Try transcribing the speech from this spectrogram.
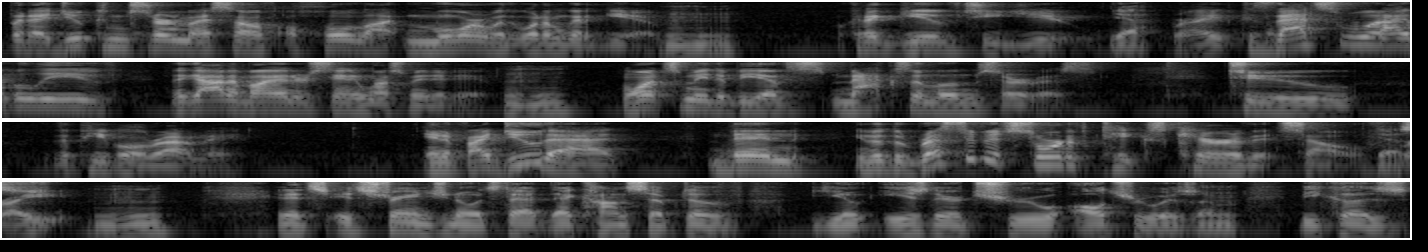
but I do concern myself a whole lot more with what I'm going to give. Mm-hmm. What can I give to you? Yeah. Right? Because that's what I believe the God of my understanding wants me to do. Mm-hmm. Wants me to be of maximum service to the people around me. And if I do that, then you know the rest of it sort of takes care of itself, Yes. right? Mm-hmm. And it's it's strange, you know, it's that that concept of you know, is there true altruism? Because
